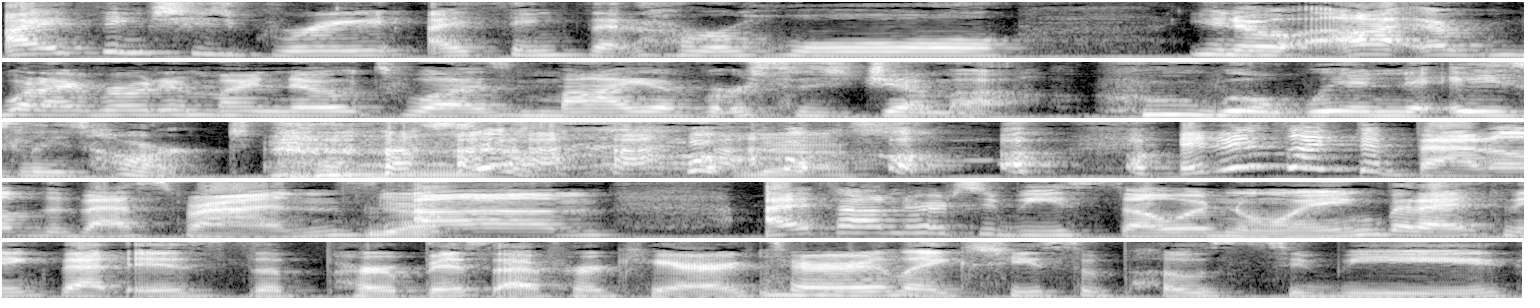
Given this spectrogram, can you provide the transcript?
I think she's great. I think that her whole, you know, I, what I wrote in my notes was Maya versus Gemma. Who will win Ainsley's heart? yes. It is like the battle of the best friends. Yep. Um, I found her to be so annoying, but I think that is the purpose of her character. Like she's supposed to be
